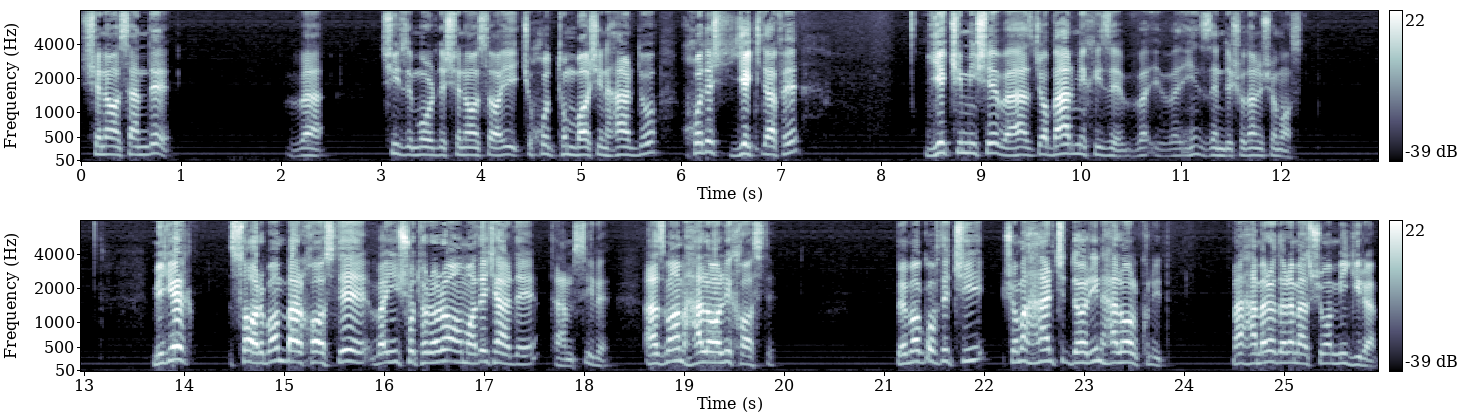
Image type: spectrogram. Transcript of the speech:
شناسنده و چیز مورد شناسایی که خودتون باشین هر دو خودش یک دفعه یکی میشه و از جا بر میخیزه و, و این زنده شدن شماست. میگه ساربان برخواسته و این شطورا رو آماده کرده. تمثیله. از ما هم حلالی خواسته. به ما گفته چی؟ شما هر چی دارین حلال کنید. من همه رو دارم از شما می‌گیرم.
